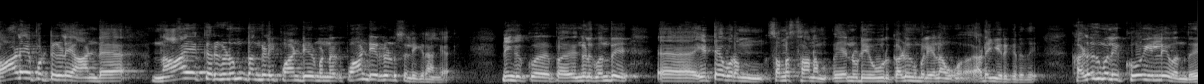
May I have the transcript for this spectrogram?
பாளையப்பட்டுகளை ஆண்ட நாயக்கர்களும் தங்களை பாண்டியர் மன்னர் பாண்டியர்கள் சொல்லிக்கிறாங்க. நீங்கள் இப்போ எங்களுக்கு வந்து எட்டயபுரம் சமஸ்தானம் என்னுடைய ஊர் கழுகுமலை எல்லாம் அடங்கி இருக்கிறது கழுகுமலை கோயிலே வந்து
